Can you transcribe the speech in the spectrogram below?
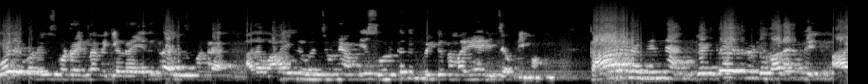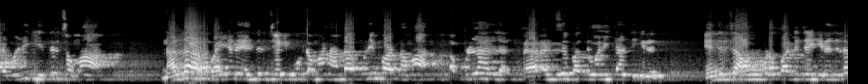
போதை பொருளை யூஸ் பண்ற எல்லாம் வைக்கிறேன் எதுக்குடா யூஸ் பண்ற? அதை வாயில வச்ச உடனே அப்படியே சொர்க்கத்துக்கு போயிட்டு வந்த மாதிரியே இருந்துச்சு அப்படிமா. காரணம் என்ன? பெற்றோர்களுடைய வளர்ப்பு. ஆறு மணிக்கு எந்திரிச்சோமா? நல்லா பையனை எந்திரிச்சு எழுப்பி விட்டோமா நல்லா குளிப்பாட்டோமா அப்படிலாம் இல்ல. பேரண்ட்ஸ் பத்து மணிக்கு தான் எந்திக்கிறது. எந்திரிச்சு அவங்க கூட பட்டு தேய்க்கிறது இல்ல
